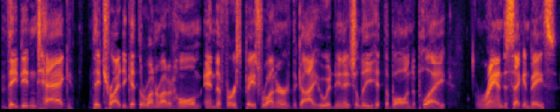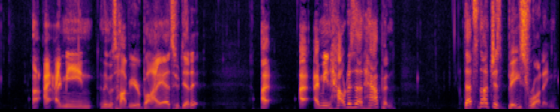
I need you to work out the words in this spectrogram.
they didn't tag. They tried to get the runner out at home, and the first base runner, the guy who had initially hit the ball into play, ran to second base. I, I mean, I think it was Javier Baez who did it. I, I, I mean, how does that happen? That's not just base running.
